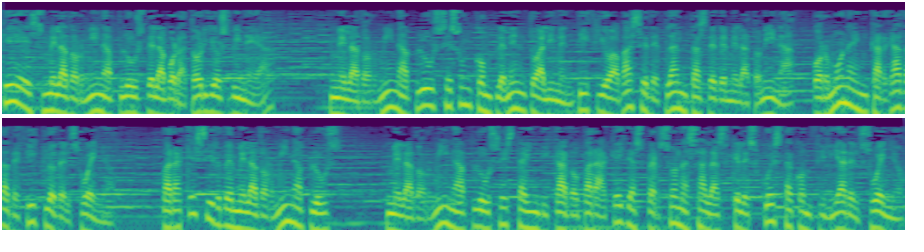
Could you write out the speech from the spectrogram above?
¿Qué es Meladormina Plus de laboratorios Vinea? Meladormina Plus es un complemento alimenticio a base de plantas de demelatonina, hormona encargada de ciclo del sueño. ¿Para qué sirve Meladormina Plus? Meladormina Plus está indicado para aquellas personas a las que les cuesta conciliar el sueño,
